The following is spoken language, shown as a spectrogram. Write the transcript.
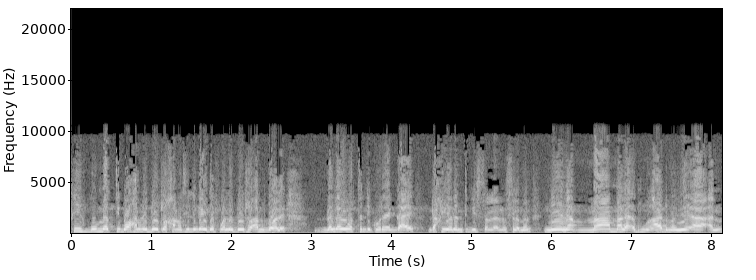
xiif bu metti boo xam ne dootoo xamante li ngay def wala dootoo am doole da ngay wattandiku rek gaay ndax yonent bi sallallahu alayhi wasallam nee na maa mala ibnu aadama wi a an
